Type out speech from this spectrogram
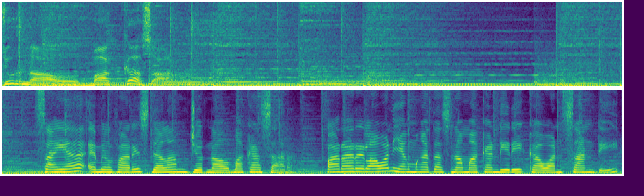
Jurnal Makassar. Saya Emil Faris dalam Jurnal Makassar. Para relawan yang mengatasnamakan diri kawan Sandi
